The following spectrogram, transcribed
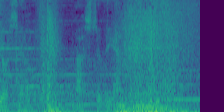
Yourself. Master the enemy.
